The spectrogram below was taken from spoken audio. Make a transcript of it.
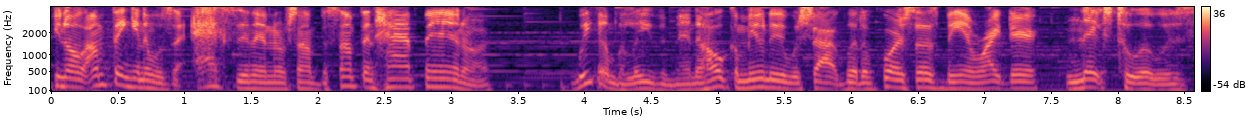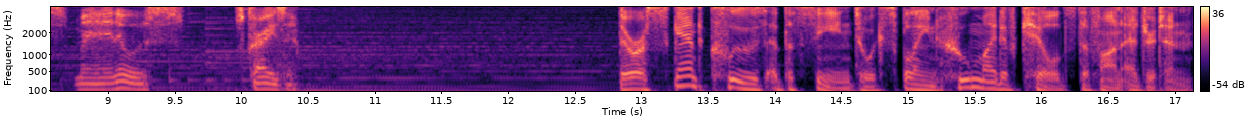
You know, I'm thinking it was an accident or something. Something happened, or we couldn't believe it, man. The whole community was shocked. But of course, us being right there next to it was, man, it was, it was crazy. There are scant clues at the scene to explain who might have killed Stefan Edgerton.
